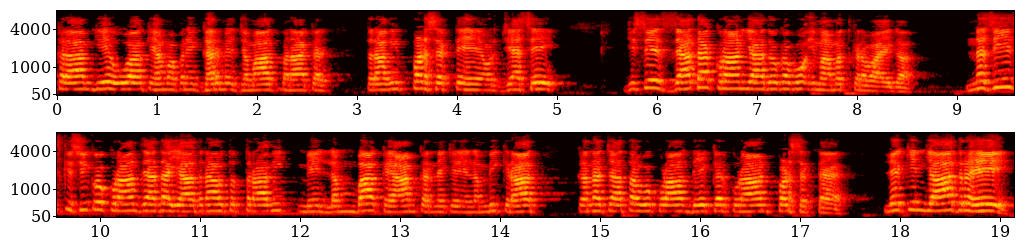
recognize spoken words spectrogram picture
کلام یہ ہوا کہ ہم اپنے گھر میں جماعت بنا کر تراوی پڑھ سکتے ہیں اور جیسے جسے زیادہ قرآن یاد ہوگا وہ امامت کروائے گا۔ نزیز کسی کو قرآن زیادہ یاد نہ ہو تو تراوی میں لمبا قیام کرنے کے لیے، لمبی قرآن کرنا چاہتا وہ قرآن دیکھ کر قرآن پڑھ سکتا ہے۔ لیکن یاد رہے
